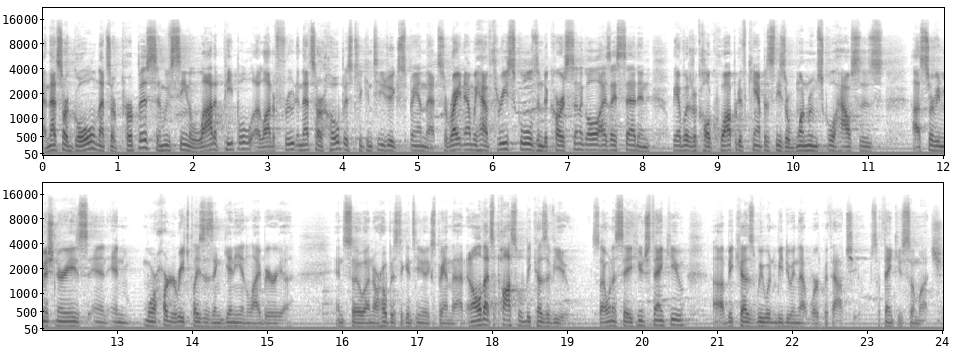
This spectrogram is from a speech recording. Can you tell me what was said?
And that's our goal, and that's our purpose. And we've seen a lot of people, a lot of fruit, and that's our hope is to continue to expand that. So right now we have three schools in Dakar, Senegal, as I said, and we have what are called cooperative campuses. These are one-room schoolhouses uh, serving missionaries in, in more harder to reach places in Guinea and Liberia. And so, and our hope is to continue to expand that. And all that's possible because of you. So I want to say a huge thank you uh, because we wouldn't be doing that work without you. So thank you so much.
